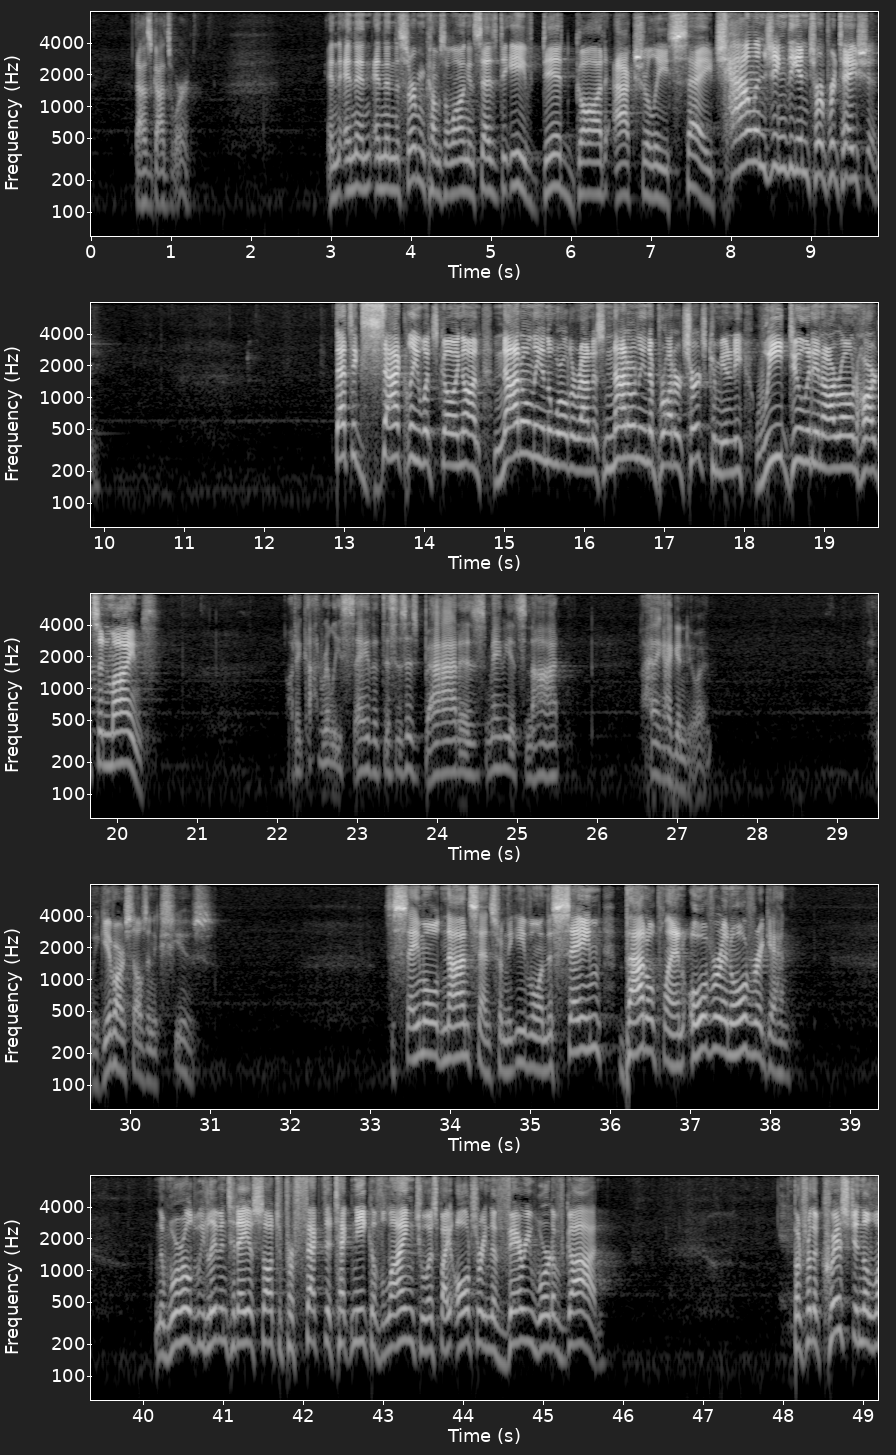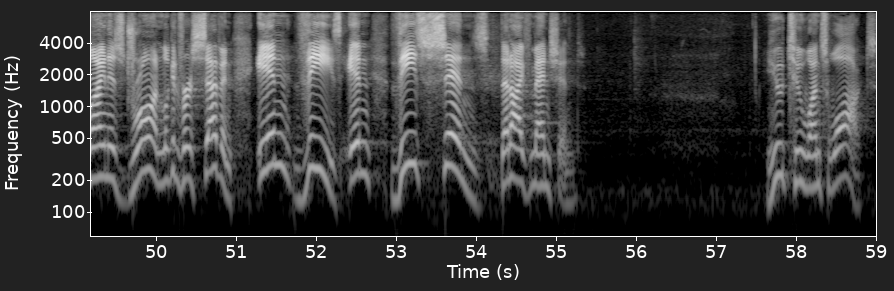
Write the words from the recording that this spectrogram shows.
That was God's word. And, and, then, and then the servant comes along and says to Eve, Did God actually say? Challenging the interpretation. That's exactly what's going on, not only in the world around us, not only in the broader church community, we do it in our own hearts and minds. Oh, did God really say that this is as bad as maybe it's not? I think I can do it. We give ourselves an excuse. It's the same old nonsense from the evil one, the same battle plan over and over again. And the world we live in today has sought to perfect the technique of lying to us by altering the very word of God. But for the Christian, the line is drawn. Look at verse 7. In these, in these sins that I've mentioned, you too once walked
